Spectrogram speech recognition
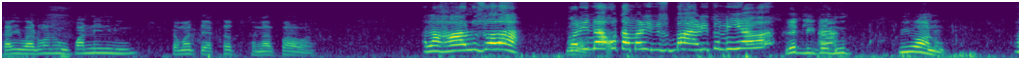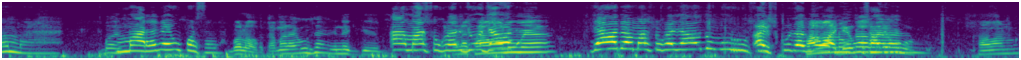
ખાલી વાટવાનું ઉપાડ નહીં નહીં. તમારે ટ્રેક્ટર સંગાત પાડવાનું. અલા હાલું સોલા. કરી નાખો તમારી બાળી તો નહીં આવે? એક લીટર દૂધ પીવાનું. અમારા બસ. મારે રહેવું પડશે. બોલો તમારે એવું છે? એને આ મારા છોકરાને જો જાઓ ખાવાનું મેં. જાવ તો મારા છોકરા જાવ તો હું રૂસ. આ સ્કૂલ જવાનું ખાવાનું એવું કામ સારું મેં- ખાવાનું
